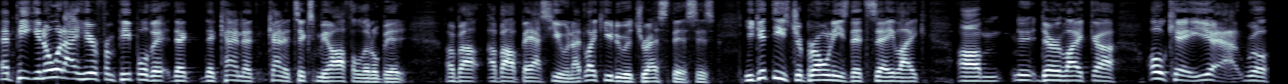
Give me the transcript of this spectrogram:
And Pete, you know what I hear from people that that that kind of kind of ticks me off a little bit about about Bass U and I'd like you to address this is you get these jabronis that say like um they're like uh Okay, yeah, well,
